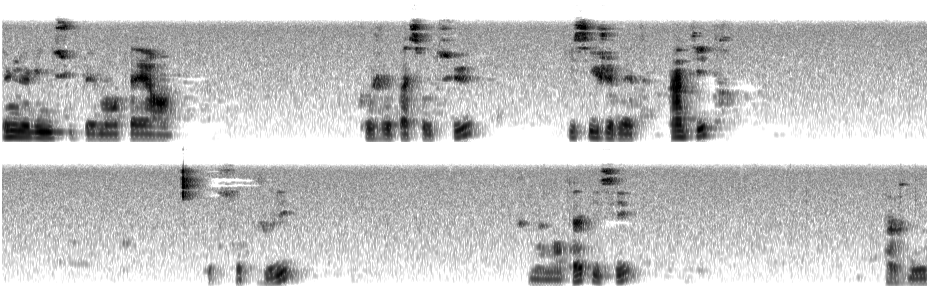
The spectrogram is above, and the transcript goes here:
une ligne supplémentaire que je vais passer au-dessus. Ici, je vais mettre un titre, pour que ce soit plus joli. Je mets en tête ici. H2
